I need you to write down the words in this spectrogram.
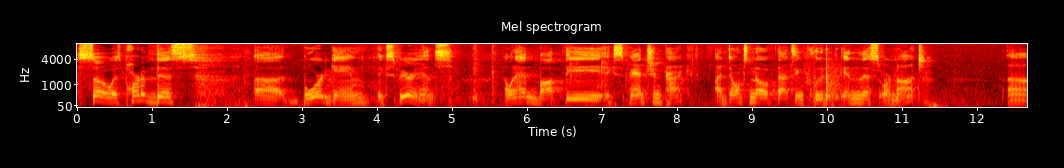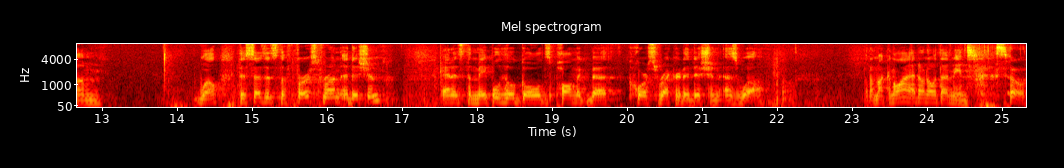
So as part of this uh, board game experience, I went ahead and bought the expansion pack. I don't know if that's included in this or not. Um, well, this says it's the first run edition, and it's the Maple Hill Gold's Paul McBeth Course Record Edition as well. But I'm not gonna lie, I don't know what that means. so,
